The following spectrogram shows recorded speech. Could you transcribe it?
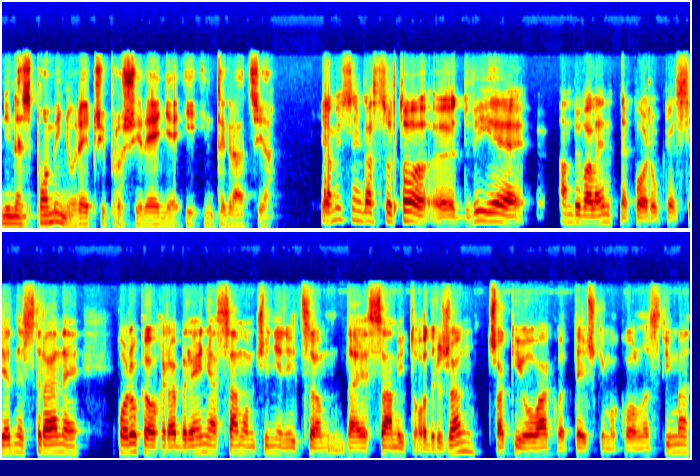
ni ne spominju reči proširenje i integracija. Ja mislim da su to e, dvije ambivalentne poruke. S jedne strane, poruka ohrabrenja samom činjenicom da je samit održan, čak i u ovako teškim okolnostima,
